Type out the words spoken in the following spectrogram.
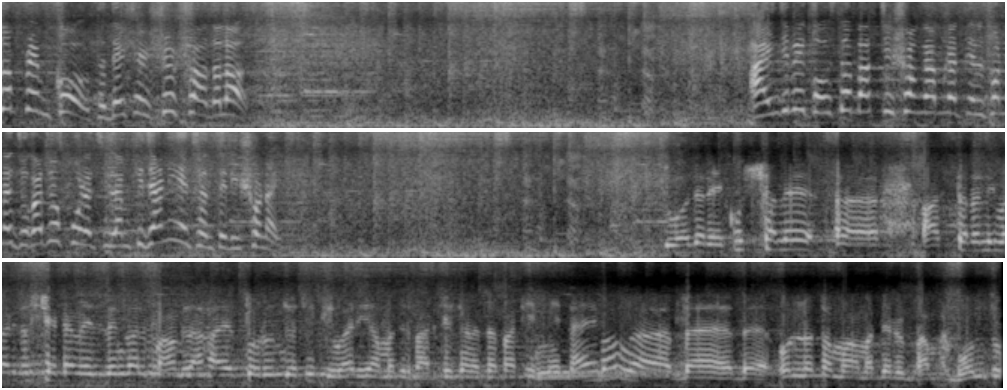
সুপ্রিম কোর্ট দেশের শীর্ষ আদালত আইনজীবী কৌস্তব বাগচির সঙ্গে আমরা টেলিফোনে যোগাযোগ করেছিলাম কি জানিয়েছেন তিনি শোনাই দু হাজার একুশ সালে আস্তার আলী বাড়িতে স্টেট অফ ওয়েস্ট বেঙ্গল মামলা হয় তরুণ জ্যোতি তিওয়ারি, আমাদের ভারতীয় জনতা পার্টির নেতা এবং অন্যতম আমাদের বন্ধু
